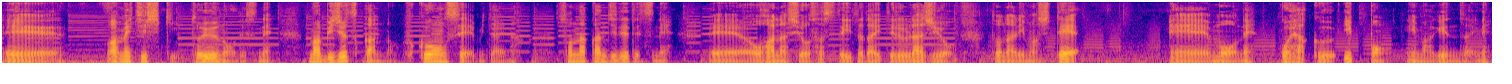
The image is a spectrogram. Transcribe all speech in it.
えー、豆知識というのをですね、まあ、美術館の副音声みたいなそんな感じでですね、えー、お話をさせていただいているラジオとなりまして、えー、もうね501本今現在ね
